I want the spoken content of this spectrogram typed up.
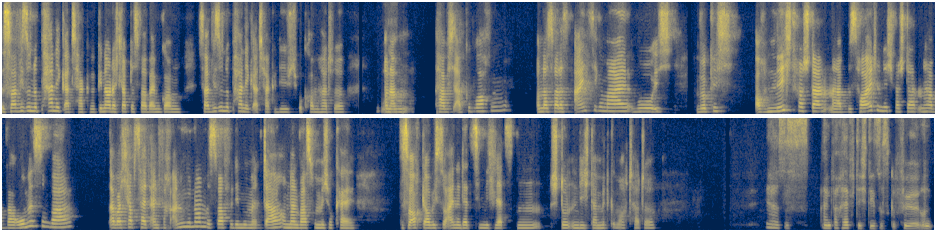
es war wie so eine Panikattacke. Genau, ich glaube, das war beim Gong. Es war wie so eine Panikattacke, die ich bekommen hatte. Wow. Und dann habe ich abgebrochen. Und das war das einzige Mal, wo ich wirklich auch nicht verstanden habe, bis heute nicht verstanden habe, warum es so war. Aber ich habe es halt einfach angenommen. Es war für den Moment da und dann war es für mich okay. Das war auch, glaube ich, so eine der ziemlich letzten Stunden, die ich da mitgemacht hatte. Ja, es ist einfach heftig, dieses Gefühl. Und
